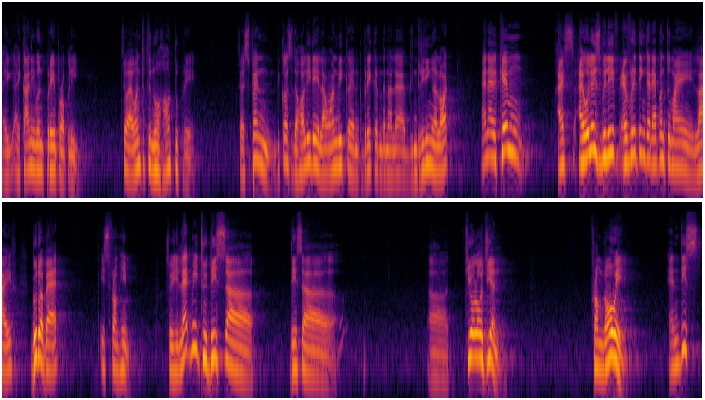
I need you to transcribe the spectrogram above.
I, I can't even pray properly. So I wanted to know how to pray. So I spent, because the holiday, like one week and break, and then I've been reading a lot. And I came, I, I always believe everything that happened to my life, good or bad, is from Him. So He led me to this, uh, this uh, uh, theologian from Norway. And this,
